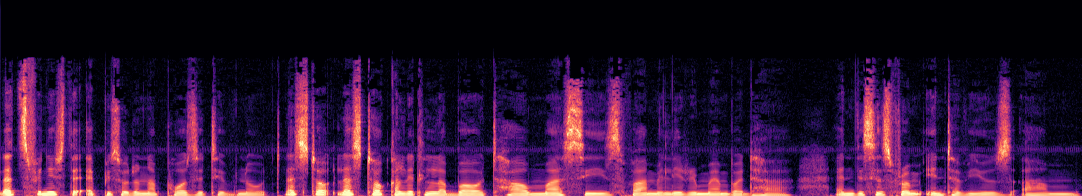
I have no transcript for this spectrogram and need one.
Let's finish the episode on a positive note. Let's talk let's talk a little about how Mercy's family remembered her. And this is from interviews um,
